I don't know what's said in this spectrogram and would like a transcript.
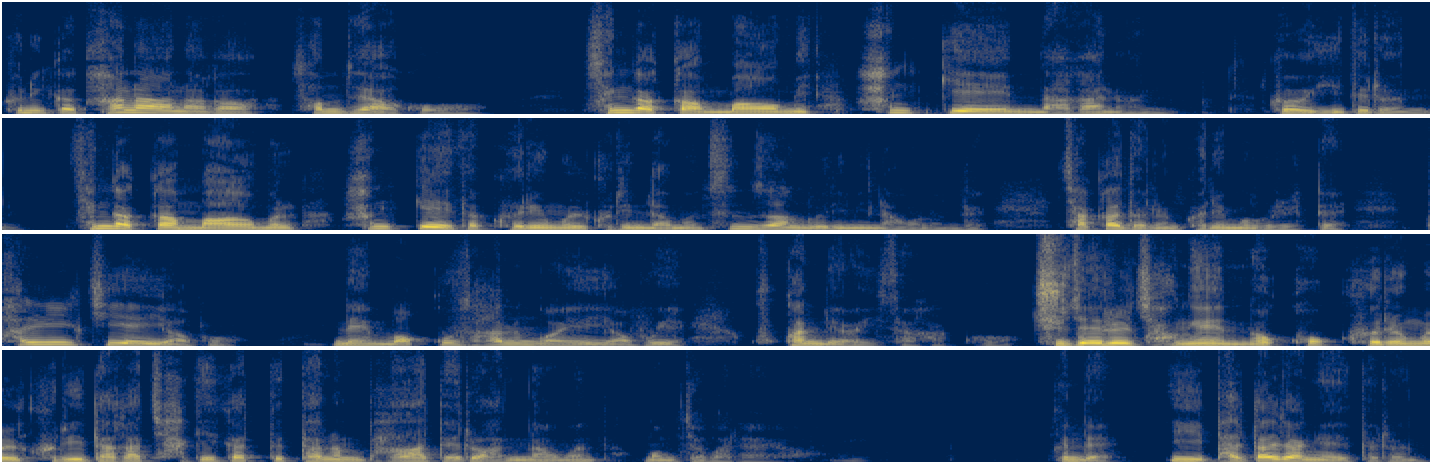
그러니까 하나하나가 섬세하고 생각과 마음이 함께 나가는 그 이들은 생각과 마음을 함께해서 그림을 그린다면 순수한 그림이 나오는데 작가들은 그림을 그릴 때 팔릴지의 여부, 내 먹고 사는 거의 여부에 국한되어 있어 갖고 주제를 정해 놓고 그림을 그리다가 자기가 뜻하는 바대로 안 나오면 멈춰버려요. 근데 이 발달장애들은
